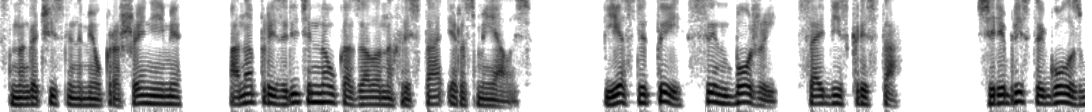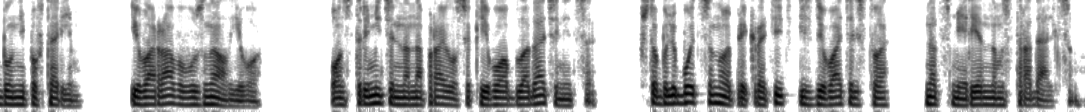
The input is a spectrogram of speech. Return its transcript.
с многочисленными украшениями, она презрительно указала на Христа и рассмеялась. «Если ты, Сын Божий, сойди с креста!» Серебристый голос был неповторим, и Варава узнал его. Он стремительно направился к его обладательнице, чтобы любой ценой прекратить издевательство над смиренным страдальцем.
